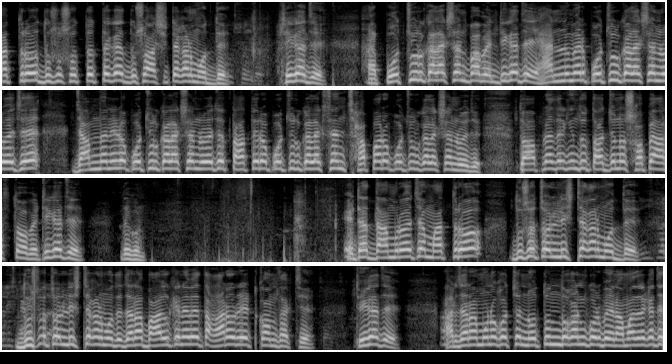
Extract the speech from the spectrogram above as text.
মাত্র দুশো সত্তর থেকে দুশো আশি টাকার মধ্যে ঠিক আছে? হ্যাঁ প্রচুর কালেকশন পাবেন ঠিক আছে? হ্যান্ডলুমের প্রচুর কালেকশন রয়েছে জামদানিরও প্রচুর কালেকশন রয়েছে তাঁতেরও প্রচুর কালেকশন ছাপারও প্রচুর কালেকশন রয়েছে। তো আপনাদের কিন্তু তার জন্য শপে আসতে হবে ঠিক আছে? দেখুন। এটার দাম রয়েছে মাত্র দুশো চল্লিশ টাকার মধ্যে দুশো চল্লিশ টাকার মধ্যে। যারা বাল্কে নেবে তা আরও রেট কম থাকছে ঠিক আছে? আর যারা মনে করছে নতুন দোকান করবেন আমাদের কাছে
